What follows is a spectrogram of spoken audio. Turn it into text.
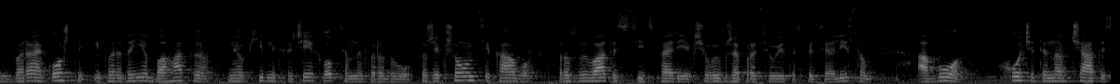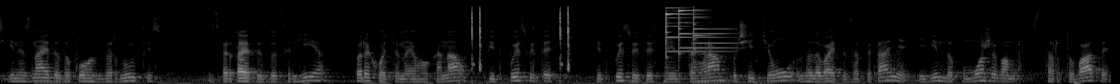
збирає кошти і передає багато необхідних речей хлопцям на передову. Тож, якщо вам цікаво розвиватись в цій сфері, якщо ви вже працюєте спеціалістом, або хочете навчатись і не знаєте до кого звернутись, звертайтесь до Сергія, переходьте на його канал, підписуйтесь, підписуйтесь на інстаграм, пишіть йому, задавайте запитання, і він допоможе вам стартувати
